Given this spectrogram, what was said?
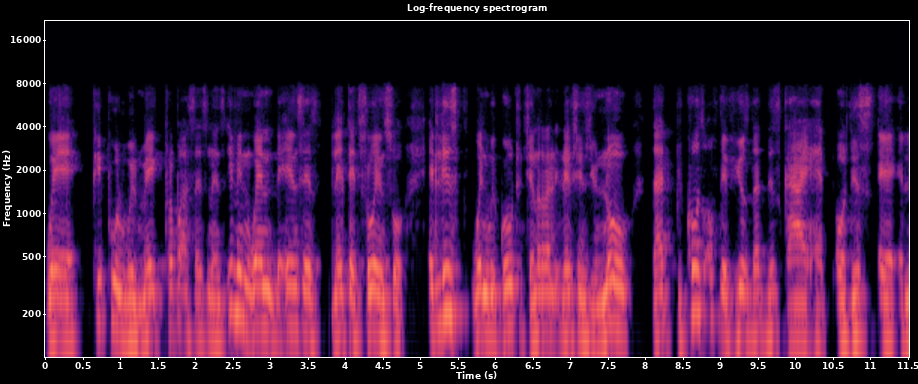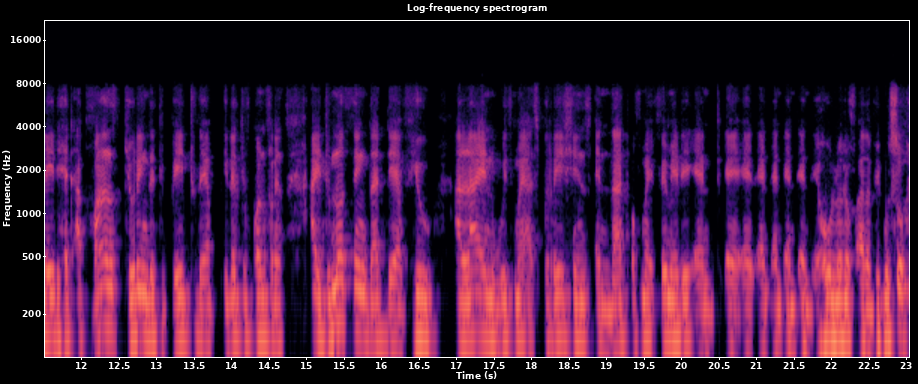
where people will make proper assessments, even when the ANC has elected so and so. At least when we go to general elections, you know that because of the views that this guy had or this uh, lady had advanced during the debate to their elective conference, I do not think that their view align with my aspirations and that of my family and, uh, and, and, and, and a whole lot of other people. So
